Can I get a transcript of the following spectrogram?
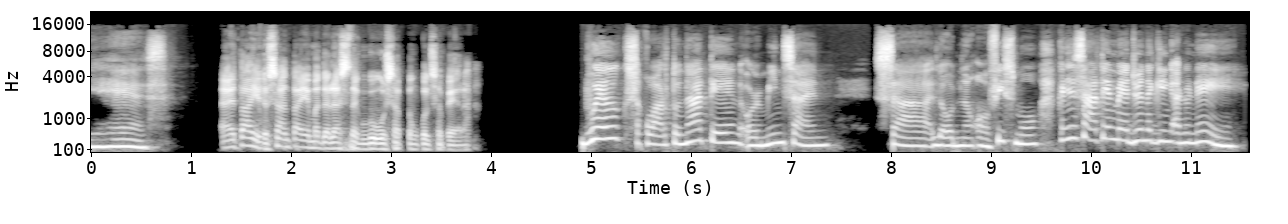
Yes. Eh tayo, saan tayo madalas nag-uusap tungkol sa pera? Well, sa kwarto natin or minsan sa loob ng office mo. Kasi sa atin medyo naging ano na eh.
